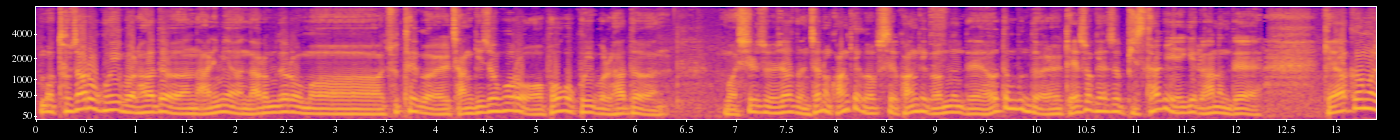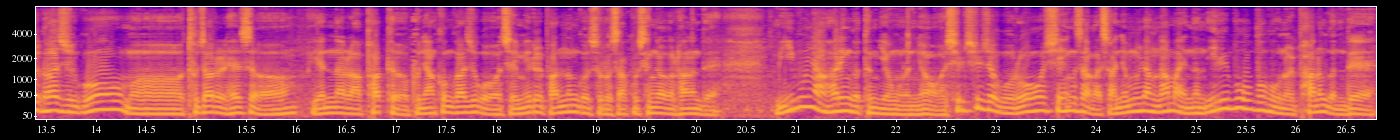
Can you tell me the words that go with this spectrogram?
뭐 투자로 구입을 하든 아니면 나름대로 뭐 주택을 장기적으로 보고 구입을 하든 뭐 실수요자든 저는 관계가 없어요. 관계가 없는데 어떤 분들 계속해서 비슷하게 얘기를 하는데 계약금을 가지고 뭐 투자를 해서 옛날 아파트 분양권 가지고 재미를 받는 것으로 자꾸 생각을 하는데 미분양 할인 같은 경우는요 실질적으로 시행사가 잔여 물량 남아있는 일부 부분을 파는 건데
